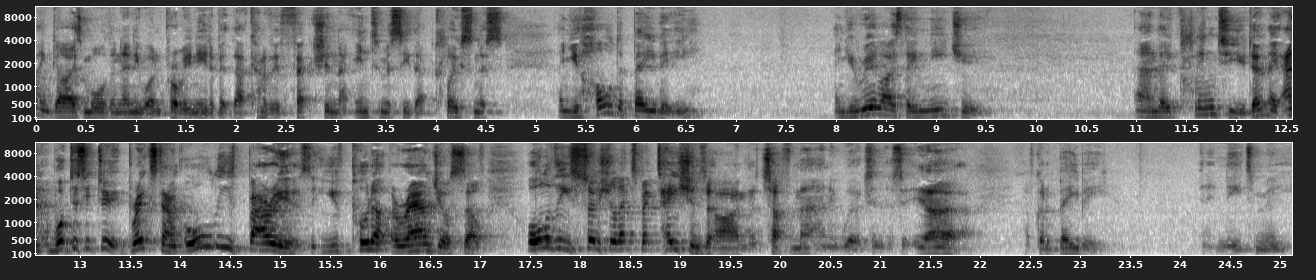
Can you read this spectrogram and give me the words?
think guys, more than anyone, probably need a bit that kind of affection, that intimacy, that closeness. And you hold a baby, and you realize they need you. And they cling to you, don't they? And what does it do? It breaks down all these barriers that you've put up around yourself all of these social expectations that oh, I'm the tough man who works in the city. Yeah, I've got a baby and it needs me.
